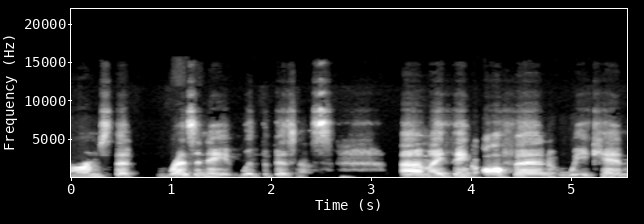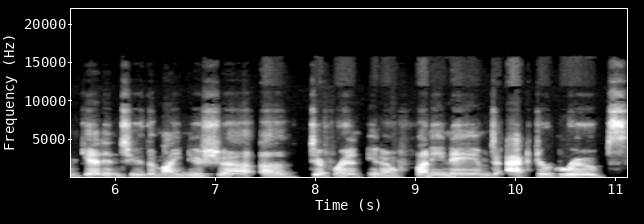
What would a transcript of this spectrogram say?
terms that resonate with the business. Um, I think often we can get into the minutia of different, you know, funny named actor groups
